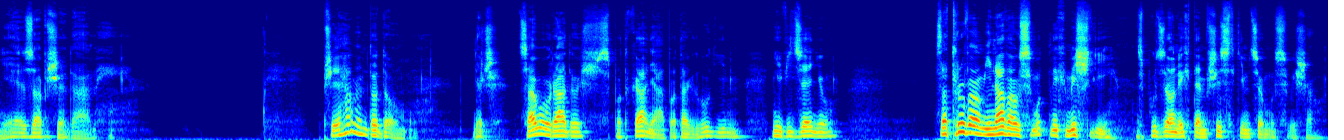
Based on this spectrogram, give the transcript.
nie zaprzedamy. Przyjechałem do domu, lecz całą radość spotkania po tak długim niewidzeniu zatruwał mi nawał smutnych myśli, zbudzonych tym wszystkim, co mu słyszał.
